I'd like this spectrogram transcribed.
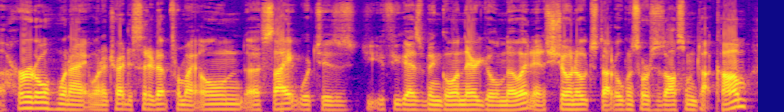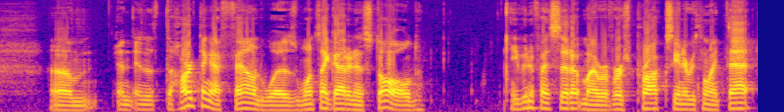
a, hurdle when I when I tried to set it up for my own uh, site which is if you guys have been going there you'll know it and it's shownotes.opensourceisawesome.com um, and, and the hard thing I found was once I got it installed even if I set up my reverse proxy and everything like that,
